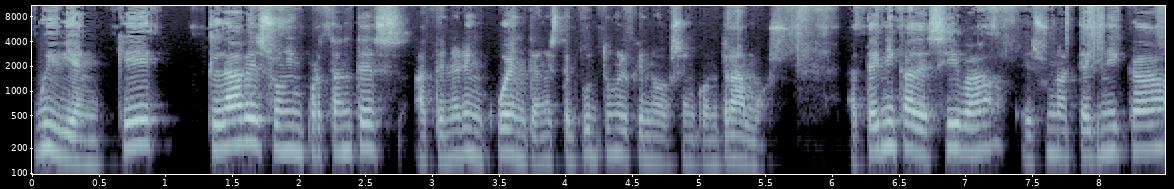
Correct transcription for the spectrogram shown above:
Muy bien, ¿qué claves son importantes a tener en cuenta en este punto en el que nos encontramos? La técnica adhesiva es una técnica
